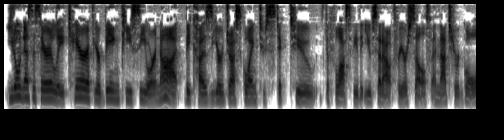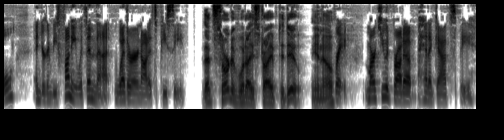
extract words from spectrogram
You don't necessarily care if you're being PC or not because you're just going to stick to the philosophy that you've set out for yourself and that's your goal. And you're going to be funny within that, whether or not it's PC. That's sort of what I strive to do, you know? Right. Mark, you had brought up Hannah Gadsby.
